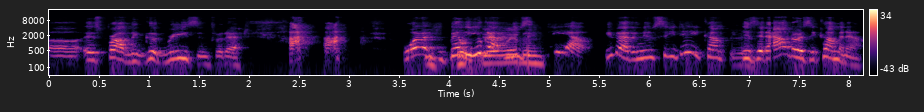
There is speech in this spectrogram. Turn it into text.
Uh, it's probably good reason for that. You what, Billy? You got a new me? CD out. You got a new CD. Come, Yeah. is it out or is it coming out?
